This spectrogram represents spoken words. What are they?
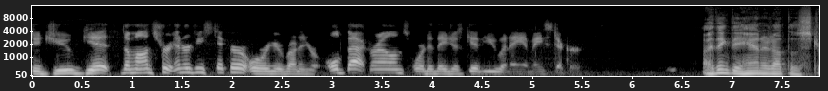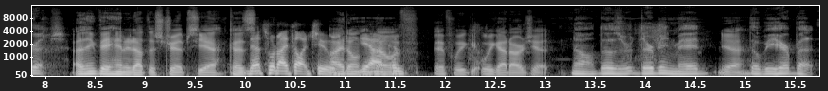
did you get the Monster Energy sticker, or were you running your old backgrounds, or did they just give you an AMA sticker? I think they handed out those strips. I think they handed out the strips. Yeah, because That's what I thought too. I don't yeah, know 'cause- if if we we got ours yet. No, those are they're being made. Yeah. They'll be here, but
